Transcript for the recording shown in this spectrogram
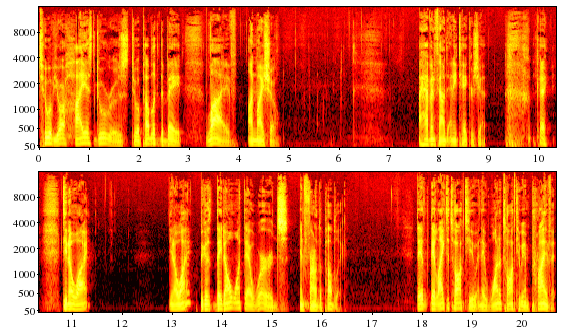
two of your highest gurus to a public debate live on my show. I haven't found any takers yet. okay. Do you know why? You know why? Because they don't want their words in front of the public. They, they like to talk to you and they want to talk to you in private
